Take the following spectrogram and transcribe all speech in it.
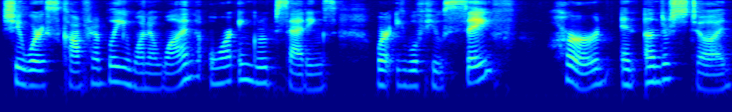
She works comfortably one on one or in group settings where it will feel safe, heard, and understood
